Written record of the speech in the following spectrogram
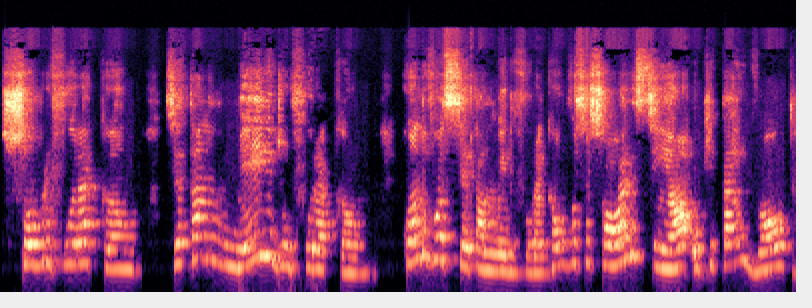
sobre o furacão. Você está no meio de um furacão. Quando você está no meio do furacão, você só olha assim, ó, o que está em volta.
